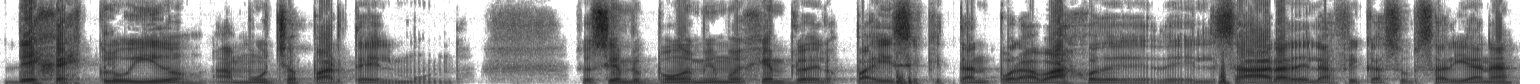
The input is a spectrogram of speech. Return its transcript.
deja excluido a mucha parte del mundo. Yo siempre pongo el mismo ejemplo de los países que están por abajo del Sahara, del África subsahariana,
